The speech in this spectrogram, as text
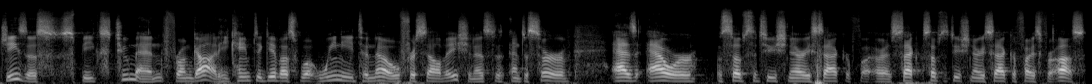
Jesus speaks to men from God. He came to give us what we need to know for salvation and to serve as our substitutionary sacrifice, sac- substitutionary sacrifice for us.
